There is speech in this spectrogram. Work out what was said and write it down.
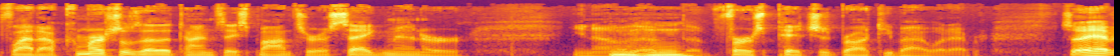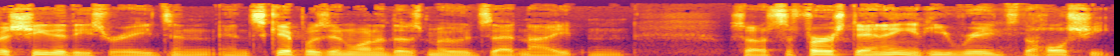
flat out commercials. Other times they sponsor a segment, or you know, mm-hmm. the, the, first pitch is brought to you by whatever. So I have a sheet of these reads, and, and Skip was in one of those moods that night, and so it's the first inning, and he reads the whole sheet.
